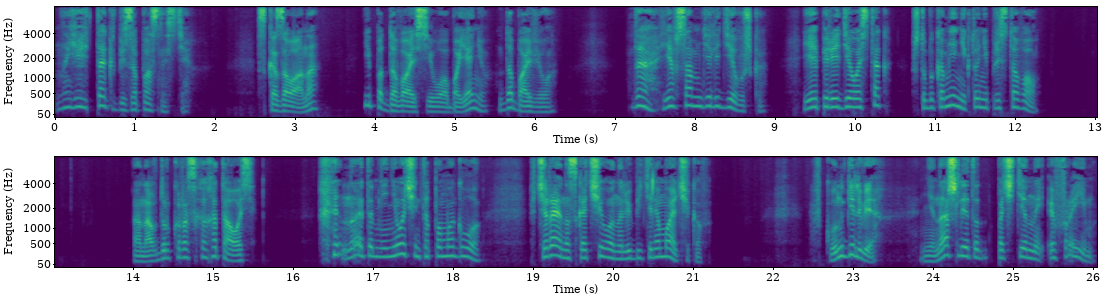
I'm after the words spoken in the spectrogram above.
«Но я и так в безопасности», — сказала она и, поддаваясь его обаянию, добавила. «Да, я в самом деле девушка. Я переоделась так, чтобы ко мне никто не приставал». Она вдруг расхохоталась. «Но это мне не очень-то помогло. Вчера я наскочила на любителя мальчиков». «В Кунгельве? Не наш ли этот почтенный Эфраим?»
